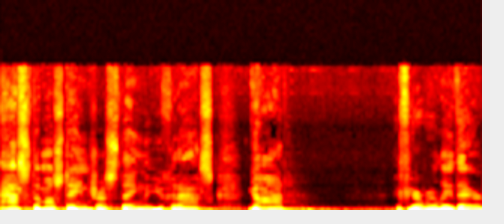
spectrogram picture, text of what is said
ask the most dangerous thing that you could ask God, if you're really there,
